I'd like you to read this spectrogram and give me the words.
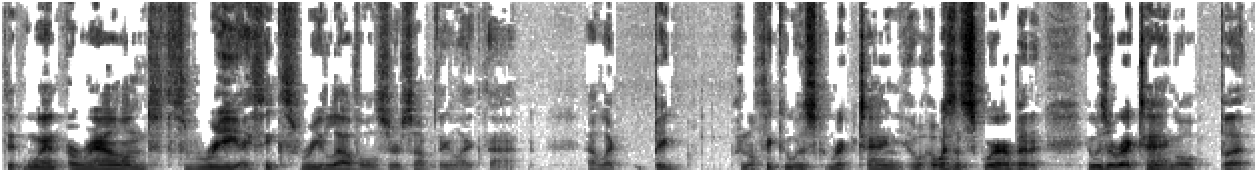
that went around three, I think three levels or something like that. Uh, like big, I don't think it was rectangle. It wasn't square, but it, it was a rectangle. But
